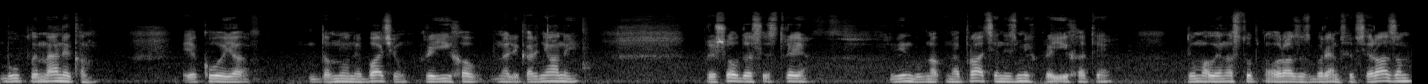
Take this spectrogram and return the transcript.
був племенником, якого я давно не бачив. Приїхав на лікарняний, прийшов до сестри. Він був на, на праці, не зміг приїхати. Думали, наступного разу зберемося всі разом.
